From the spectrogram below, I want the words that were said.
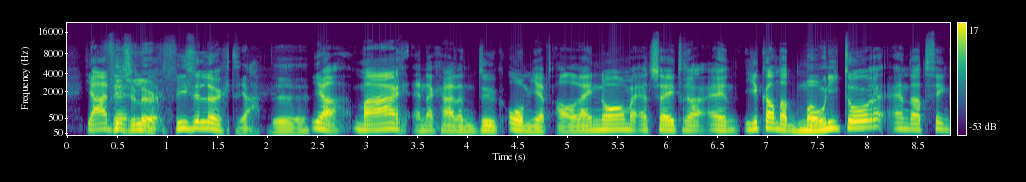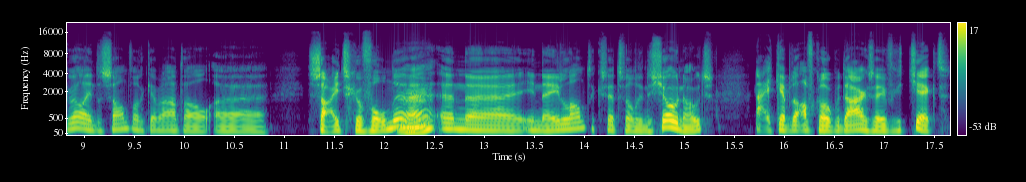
ja, de, Vieze lucht. de vieze lucht. ja, de... Ja, maar, en dan gaat het natuurlijk om, je hebt allerlei normen, et cetera. En je kan dat monitoren. En dat vind ik wel interessant, want ik heb een aantal eh, sites gevonden hè, Mhm. en, eh, in Nederland. Ik zet ze wel in de show notes. Nou, ik heb de afgelopen dagen eens even gecheckt.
